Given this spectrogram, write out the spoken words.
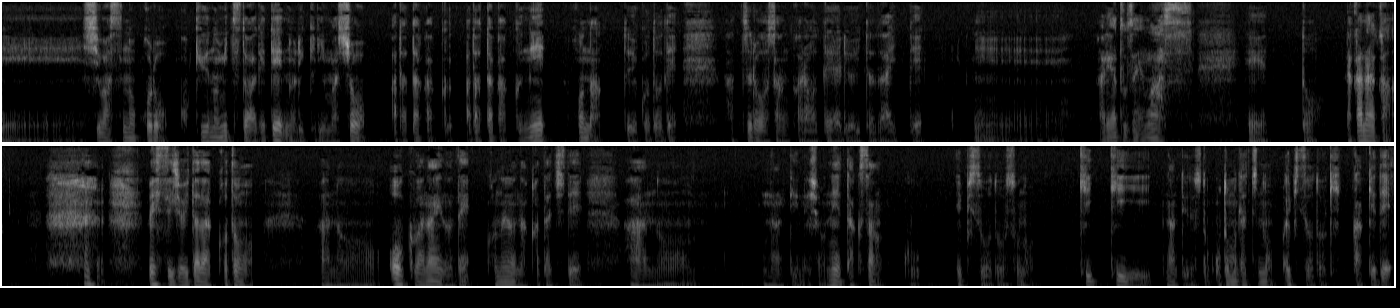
えー、師走の頃呼吸の密度を上げて乗り切りましょう。暖かく暖かくねほなということで達郎さんからお便りをいただいて、えー、ありがとうございます。えー、っとなかなか メッセージをいただくこともあの多くはないのでこのような形であの何て言うんでしょうね。たくさんこうエピソードをそのキッキーなんていうんですかお友達のエピソードをきっかけで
